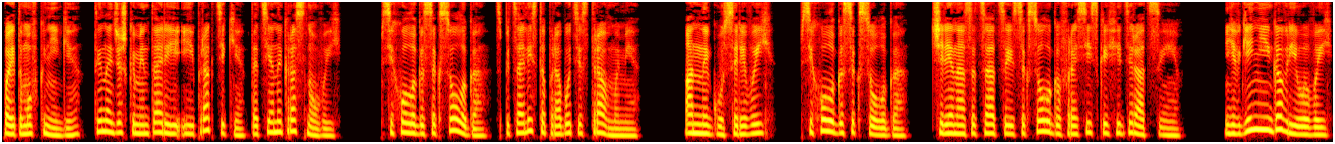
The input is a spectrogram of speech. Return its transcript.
Поэтому в книге ты найдешь комментарии и практики Татьяны Красновой, психолога-сексолога, специалиста по работе с травмами, Анны Гусаревой, психолога-сексолога, члена Ассоциации сексологов Российской Федерации, Евгении Гавриловой,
